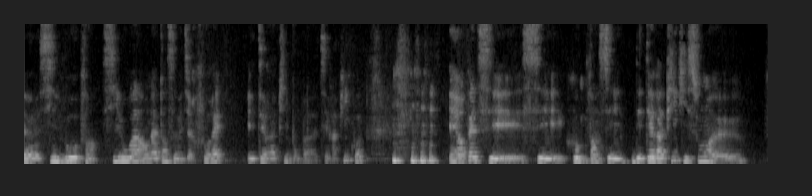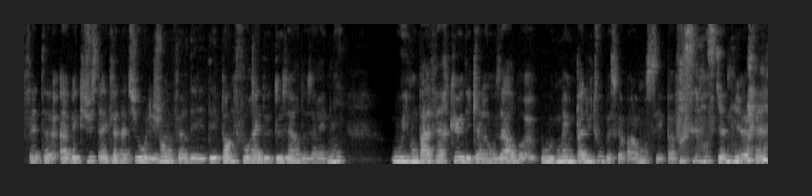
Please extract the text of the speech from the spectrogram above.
euh, sylvo, enfin sylva en latin ça veut dire forêt et thérapie, bon bah thérapie quoi. et en fait c'est c'est comme- enfin c'est des thérapies qui sont euh, faites euh, avec juste avec la nature où les gens vont faire des, des bains de forêt de 2 heures, 2 heures et demie où ils vont pas faire que des câlins aux arbres, ou même pas du tout, parce qu'apparemment c'est pas forcément ce qu'il y a de mieux à faire,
